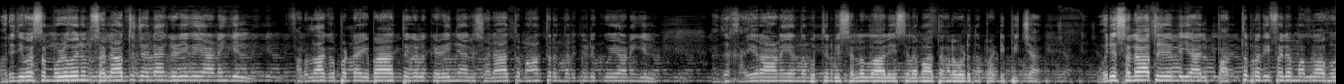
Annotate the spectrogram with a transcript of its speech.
ഒരു ദിവസം മുഴുവനും സ്വലാത്ത് ചൊല്ലാൻ കഴിയുകയാണെങ്കിൽ ഫറലാക്കപ്പെട്ട വിഭാഗത്തുകൾ കഴിഞ്ഞാൽ സ്വലാത്ത് മാത്രം തിരഞ്ഞെടുക്കുകയാണെങ്കിൽ അത് ഹൈറാണ് എന്ന് മുത്തനബി സല്ലാ അലൈഹി സ്വലമാ തങ്ങൾ അവിടുന്ന് പഠിപ്പിച്ച ഒരു സ്വലാത്ത് ചൊല്ലിയാൽ പത്ത് പ്രതിഫലം അള്ളാഹു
